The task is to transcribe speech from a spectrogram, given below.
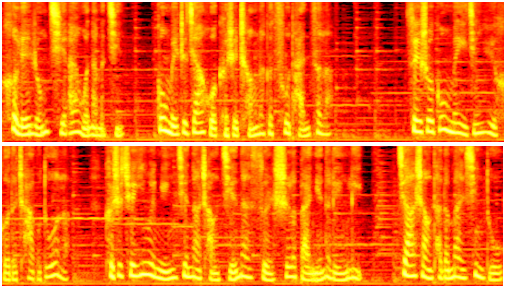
赫连荣齐挨我那么近，宫梅这家伙可是成了个醋坛子了。虽说宫梅已经愈合的差不多了，可是却因为冥界那场劫难损失了百年的灵力，加上他的慢性毒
